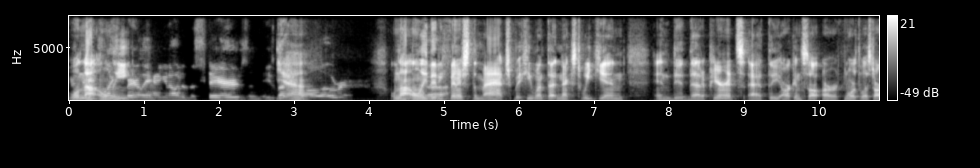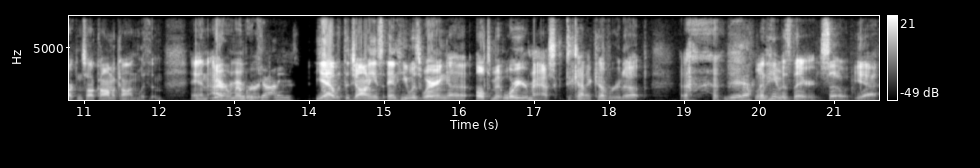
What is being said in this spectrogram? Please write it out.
well, not He's, like, only barely hanging onto the stairs, and he's about Yeah. to fall over. Well, not only did he Uh. finish the match, but he went that next weekend and did that appearance at the Arkansas or Northwest Arkansas Comic Con with him. And I remember, with the Johnny's. yeah, with the Johnnies, and he was wearing a Ultimate Warrior mask to kind of cover it up. Yeah. when he was there. So yeah,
